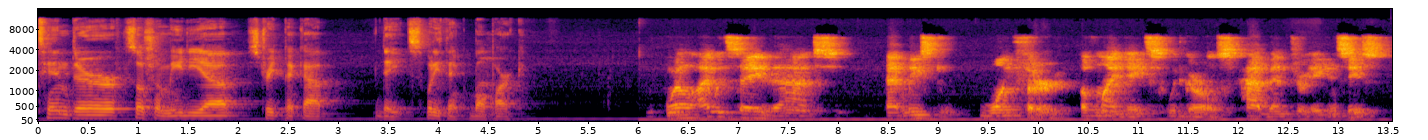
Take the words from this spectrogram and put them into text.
Tinder, social media, street pickup dates. What do you think, ballpark? Well, I would say that at least one third of my dates with girls have been through agencies.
